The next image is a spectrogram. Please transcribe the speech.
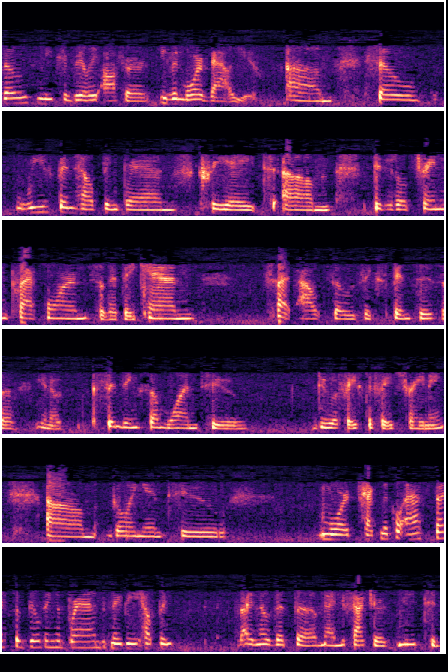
those need to really offer even more value. So we've been helping brands create um, digital training platforms so that they can cut out those expenses of you know sending someone to do a face-to-face training, um, going into more technical aspects of building a brand, maybe helping. I know that the manufacturers need to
